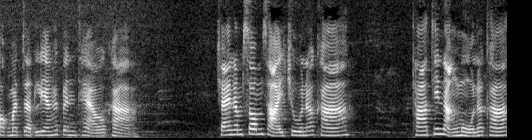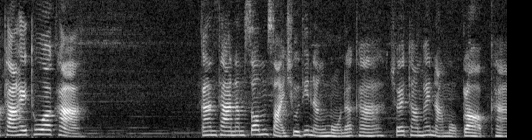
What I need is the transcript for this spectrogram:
ออกมาจัดเรียงให้เป็นแถวค่ะ ใช้น้ำส้มสายชูนะคะ ทาที่หนังหมูนะคะ ทาให้ทั่วค่ะการทาน้ำส้มสายชูที่หนังหมูนะคะ ช่วยทำให้หนังหมูกรอบค่ะ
